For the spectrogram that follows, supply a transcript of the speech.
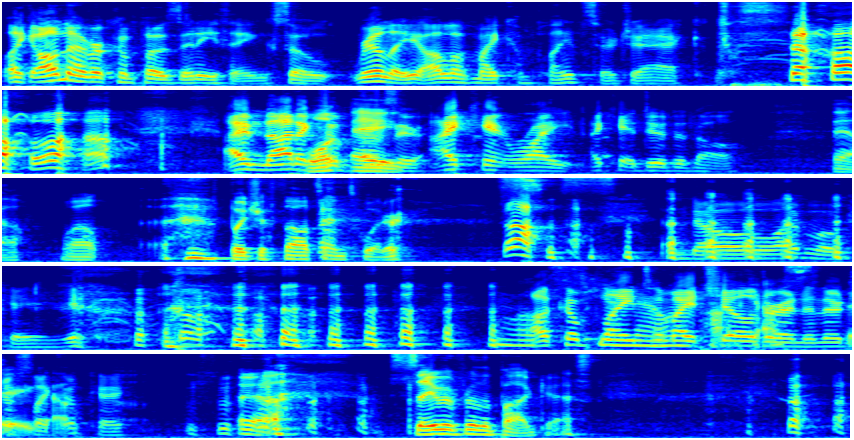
like, I'll never compose anything. So, really, all of my complaints are Jack. so, I'm not a Well, hey. composer. I can't write. I can't do it at all. yeah, well, put your thoughts on Twitter. No, I'm okay. Well, I'll complain to my the children, podcast. and they're There just like, go. okay. yeah. Save it for the podcast.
